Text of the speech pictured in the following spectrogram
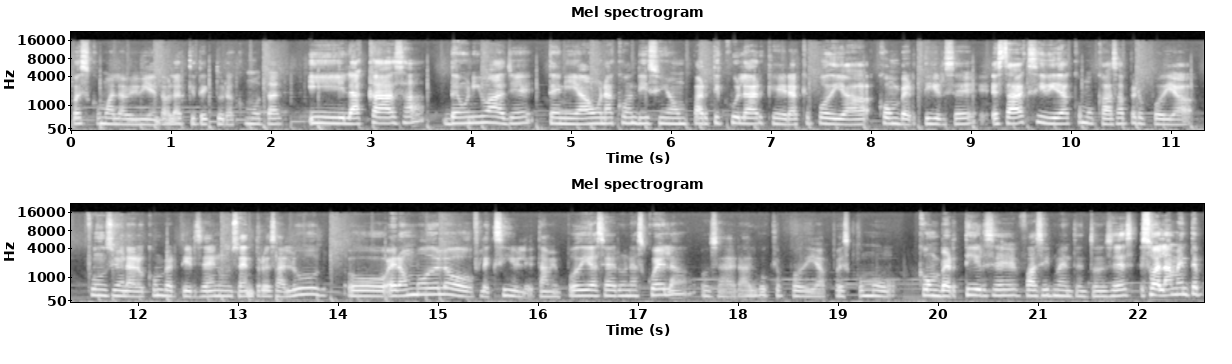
pues como a la vivienda o la arquitectura como tal. Y la casa de Univalle tenía una condición particular que era que podía convertirse, estaba exhibida como casa pero podía funcionar o convertirse en un centro de salud o era un módulo flexible, también podía ser una escuela, o sea, era algo que podía pues como convertirse fácilmente, entonces solamente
